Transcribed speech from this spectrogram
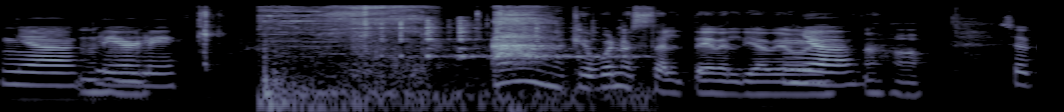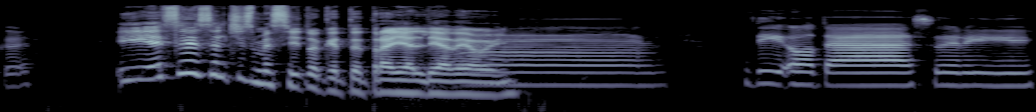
Yeah, clearly. Ah, qué bueno está el té del día de hoy. Ya. Ajá. So good. Y ese es el chismecito que te trae el día de hoy. Mm, the audacity.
